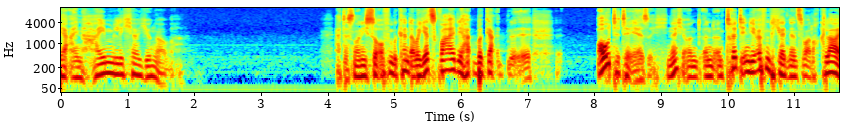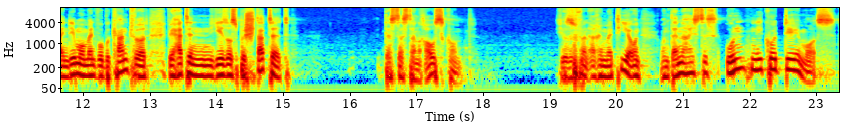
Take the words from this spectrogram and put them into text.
der ein heimlicher Jünger war hat das noch nicht so offen bekannt. Aber jetzt war er, äh, outete er sich nicht? Und, und, und, tritt in die Öffentlichkeit. Denn es war doch klar, in dem Moment, wo bekannt wird, wer hat denn Jesus bestattet, dass das dann rauskommt. Josef von Arimathea. Und, und dann heißt es, und Nikodemus,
